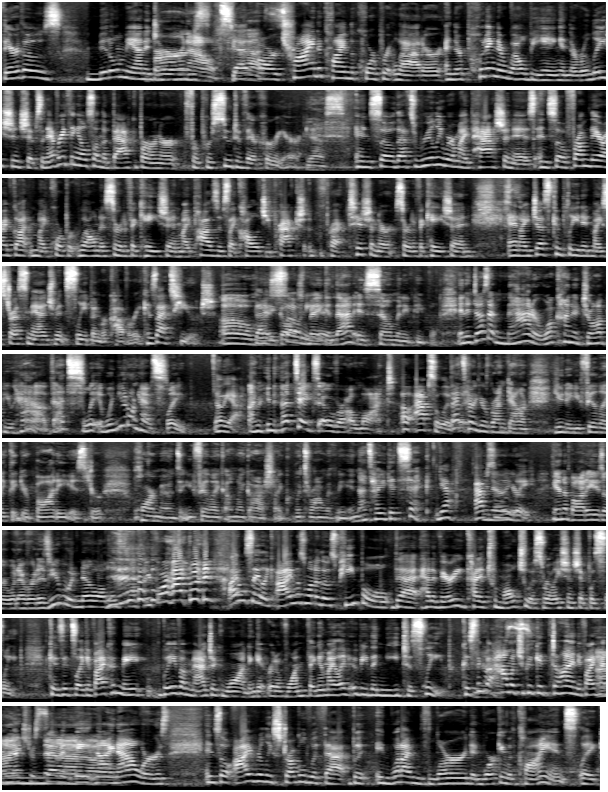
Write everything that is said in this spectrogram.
They're those middle managers Burnouts, that yes. are trying to climb the corporate ladder and they're putting their well being and their relationships and everything else on the back burner for pursuit of their career. Yes. And so that's really where my passion is. And so from there, I've gotten my corporate wellness certification, my positive psychology prac- practitioner certification, and I just completed my stress management, sleep, and recovery because that's huge. Oh That my is so gosh, needed. Megan, that is so many people, and it doesn't matter what kind of job you have. That's sleep. When you don't have sleep, Oh, yeah. I mean, that takes over a lot. Oh, absolutely. That's how you're run down. You know, you feel like that your body is your hormones, that you feel like, oh my gosh, like what's wrong with me? And that's how you get sick. Yeah, absolutely. You know, antibodies or whatever it is. You would know all this stuff before I would. I will say, like, I was one of those people that had a very kind of tumultuous relationship with sleep. Because it's like if I could make wave a magic wand and get rid of one thing in my life, it would be the need to sleep. Because think about how much you could get done if I had an extra seven, eight, nine hours. And so I really struggled with that. But in what I've learned and working with clients, like,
